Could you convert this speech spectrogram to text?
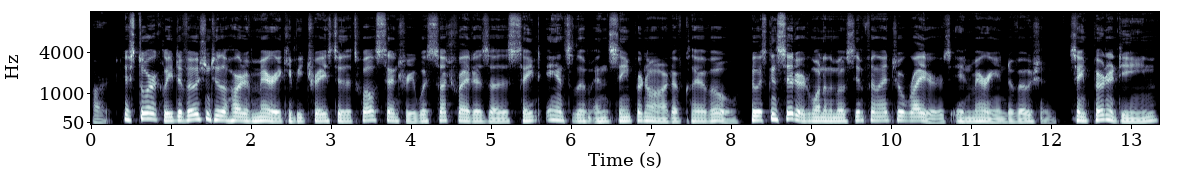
Heart. Historically, devotion to the heart of Mary can be traced to the 12th century with such writers as Saint Anselm and Saint Bernard of Clairvaux, who is considered one of the most influential writers in Marian devotion. Saint Bernardine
